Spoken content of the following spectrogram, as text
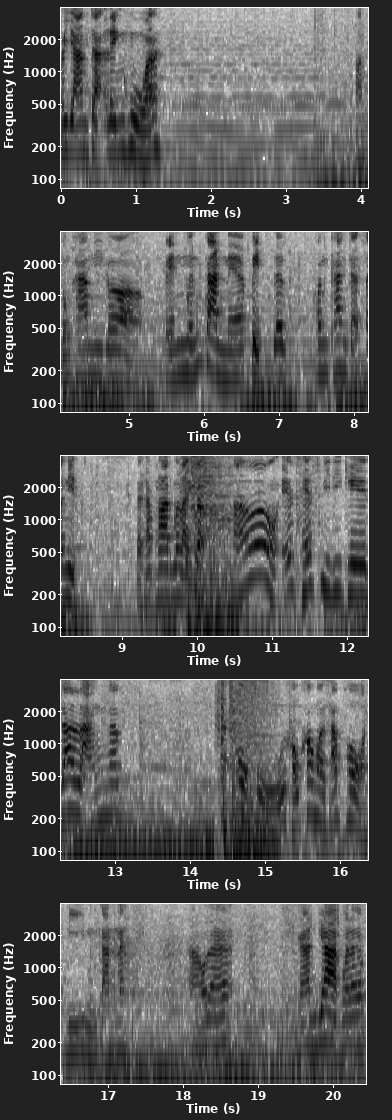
พยายามจะเล็งหัว ฝั่งตรงข้ามนี่ก็เป็นเหมือนกันเนี่ยปิดได้ค่อนข้างจะสนิท แต่ถ้าพลาดเมื่อไหร่ก็อ้าว SHBDK ด้านหลังครับ โอ้โหเขาเข้ามาซับพอร์ตดีเหมือนกันนะ เอาแล้วฮะ งานยากมาแล้วครับ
